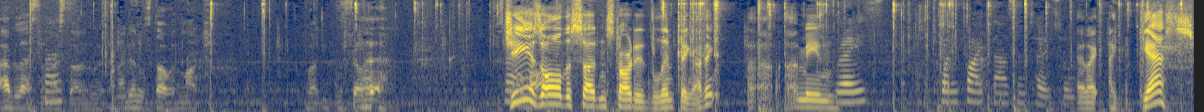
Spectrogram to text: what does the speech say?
I have less than I started with, and I didn't start with much. But I'm still here. G has all of a sudden started limping. I think. Uh, I mean, Raise to 25,000 total. and I, I guess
